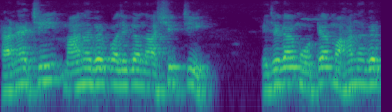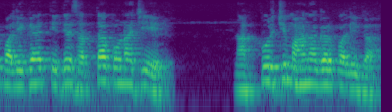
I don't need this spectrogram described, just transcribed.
ठाण्याची महानगरपालिका नाशिकची. हे जे काय मोठ्या महानगरपालिका आहेत तिथे सत्ता कोणाची येईल? नागपूरची महानगरपालिका.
